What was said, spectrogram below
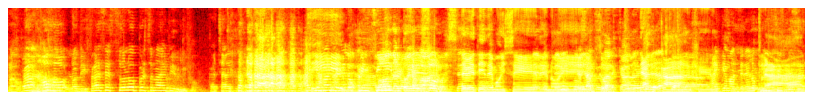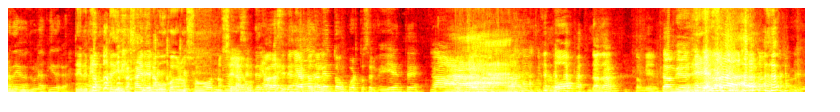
Ah, ojo, los disfraces solo personajes bíblicos, ¿cachai? Hay que mantener los principios. Moisés, Te metí de Moisés, de Noé, de Arcángel, de Arcángel. Hay que mantener los Claro. principios. De, de una piedra. Te, te disfrazáis de Nabucodonosor, no sé. Ahora si tenía harto talento, un cuarto ser viviente. Ah, O Dadán también. También.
